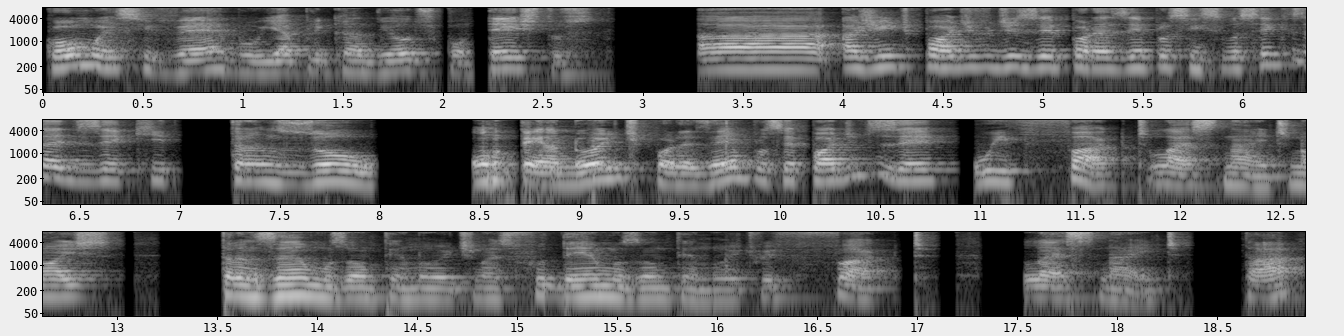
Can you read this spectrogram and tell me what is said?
como esse verbo e aplicando em outros contextos, uh, a gente pode dizer, por exemplo, assim, se você quiser dizer que transou ontem à noite, por exemplo, você pode dizer we fucked last night. Nós transamos ontem à noite, nós fudemos ontem à noite. We fucked last night, tá?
